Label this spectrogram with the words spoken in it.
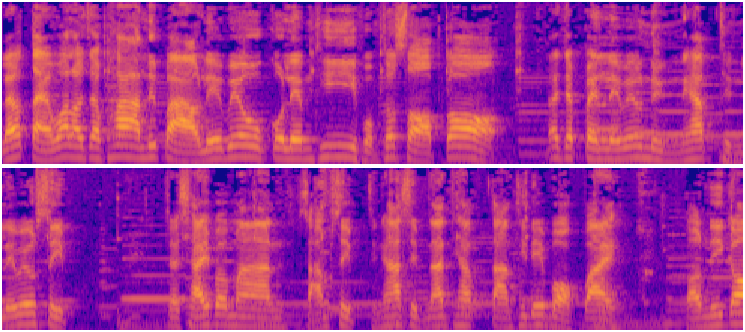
แล้วแต่ว่าเราจะพลาดหรือเปล่าเลเวลโกเลมที่ผมทดสอบก็น่าจะเป็นเลเวล1นะครับถึงเลเวล10 จะใช้ประมาณ 30-50ถึง50 นัดครับตามที่ได้บอกไป ตอนนี้ก็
